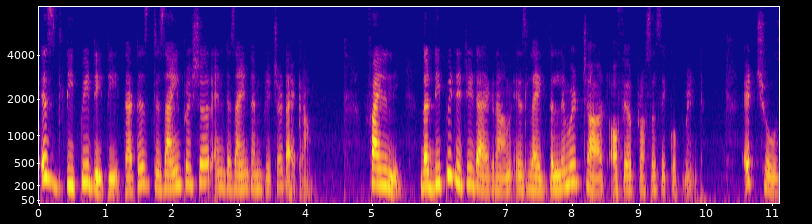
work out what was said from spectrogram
is DPDT that is design pressure and design temperature diagram. Finally, the DPDT diagram is like the limit chart of your process equipment. It shows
